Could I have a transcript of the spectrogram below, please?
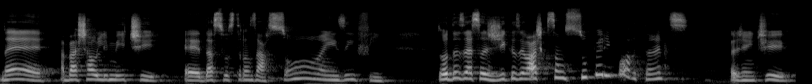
né, abaixar o limite é, das suas transações, enfim. Todas essas dicas eu acho que são super importantes para a gente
